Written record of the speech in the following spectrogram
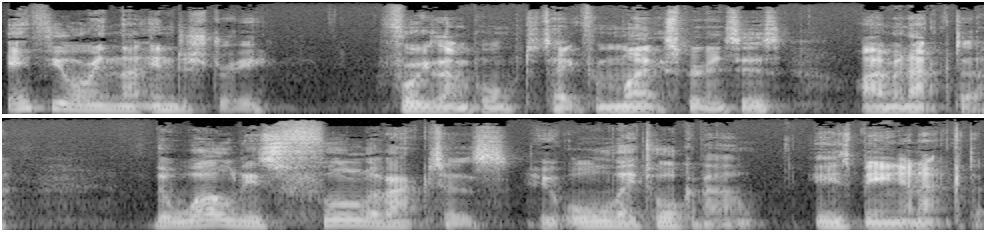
if you're in that industry, for example, to take from my experiences, I'm an actor. The world is full of actors who all they talk about is being an actor.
